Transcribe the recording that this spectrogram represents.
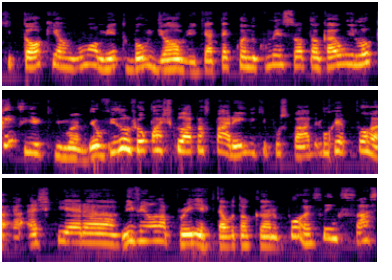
que toque em algum momento Bon Jovi, que até quando começou a tocar eu enlouqueci aqui, mano. Eu fiz um show particular pras paredes aqui, pros quadros, porque, porra, acho que era Living on a Prayer que tava tocando. Porra, sensacional,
